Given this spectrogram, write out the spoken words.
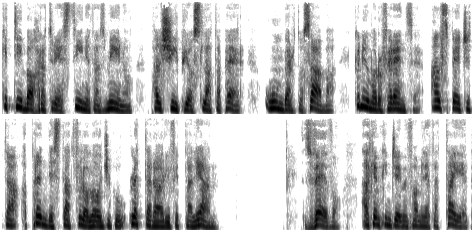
Kittieba oħra Triestini ta' żmienu bħal Scipio Slataper u Umberto Saba kienu jmorru Firenze għal speċi ta' apprendistat filoloġiku u letterarju fit-Taljan. Zvevo, għalkemm kien ġej minn familja tat-tajjeb,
